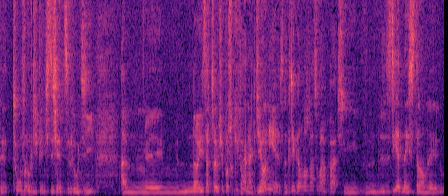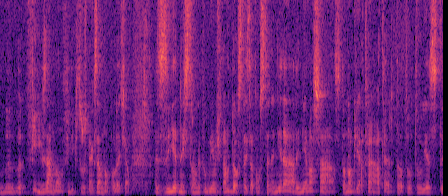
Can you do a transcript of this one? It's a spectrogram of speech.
tłum ludzi, 5 tysięcy ludzi, Em, ym, No i zaczęły się poszukiwania, gdzie on jest, no, gdzie go można złapać. I z jednej strony Filip za mną, Filip Strużniak za mną poleciał. Z jednej strony próbujemy się tam dostać za tą scenę. Nie da rady, nie ma szans. To Nokia Theater, to, to jest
